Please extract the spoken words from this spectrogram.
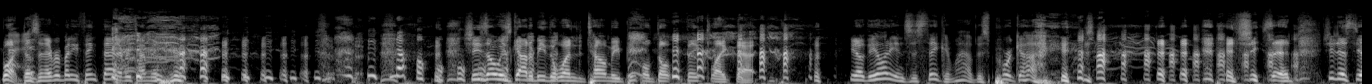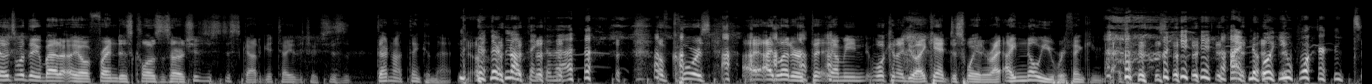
What doesn't everybody think that every time they hear? No, She's always got to be the one to tell me people don't think like that. You know, the audience is thinking, "Wow, this poor guy." and she said, "She just, you know, it's one thing about a, you know, a friend as close as her. She just, just got to get tell you the truth. She says they're not thinking that. You know? they're not thinking that. of course, I, I let her. Th- I mean, what can I do? I can't dissuade her. I, I know you were thinking that. I know you weren't.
